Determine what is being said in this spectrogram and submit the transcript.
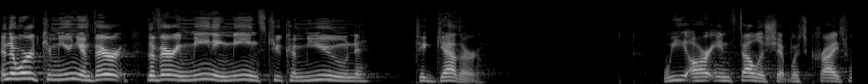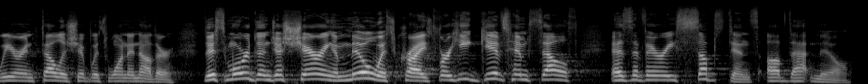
And the word communion, the very meaning means to commune together. We are in fellowship with Christ. We are in fellowship with one another. This more than just sharing a meal with Christ, for he gives himself as the very substance of that meal.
